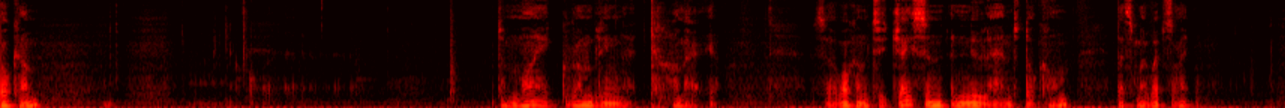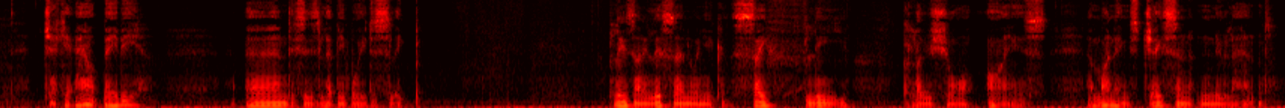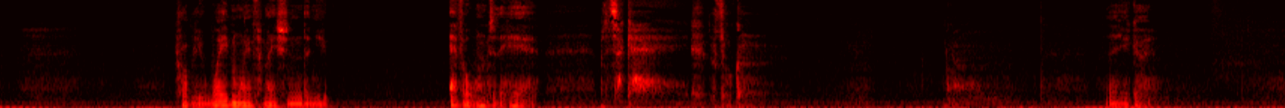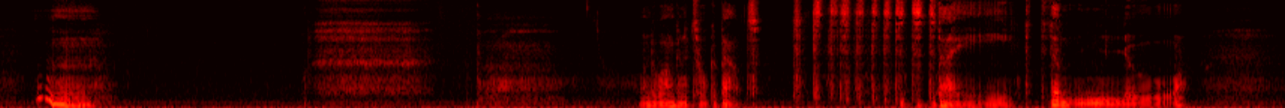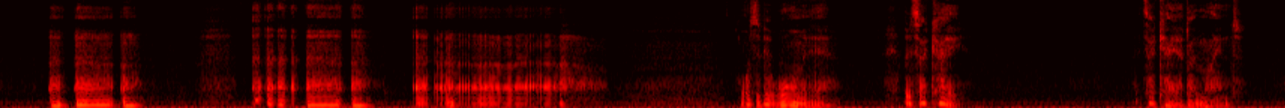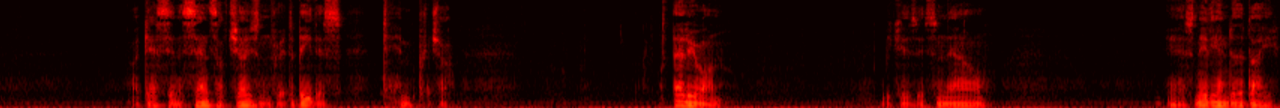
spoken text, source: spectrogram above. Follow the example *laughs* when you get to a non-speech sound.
welcome. To my grumbling tummy. So, welcome to jasonnewland.com. That's my website. Check it out, baby. And this is Let Me Bore You to Sleep. Please only listen when you can safely close your eyes. And my name's Jason Newland. Probably way more information than you ever wanted to hear. But it's okay. It's okay. There you go. Hmm. What I'm going to talk about today. No. Uh. uh, uh. uh Was a bit warm in here, but it's okay. It's okay, I don't mind. I guess, in a sense, I've chosen for it to be this temperature. Earlier on, because it's now, it's near the end of the day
